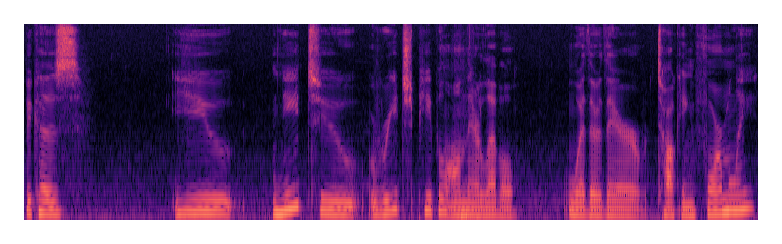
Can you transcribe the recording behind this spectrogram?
because you need to reach people on their level, whether they're talking formally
